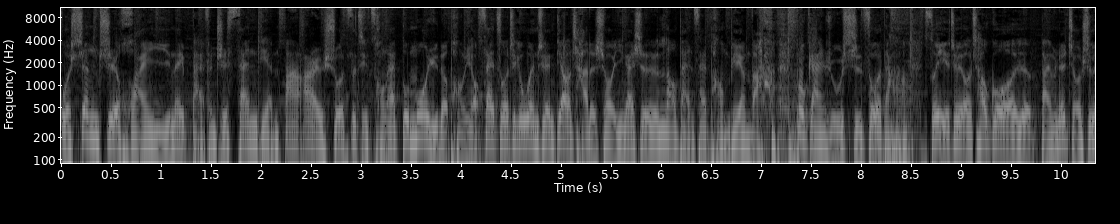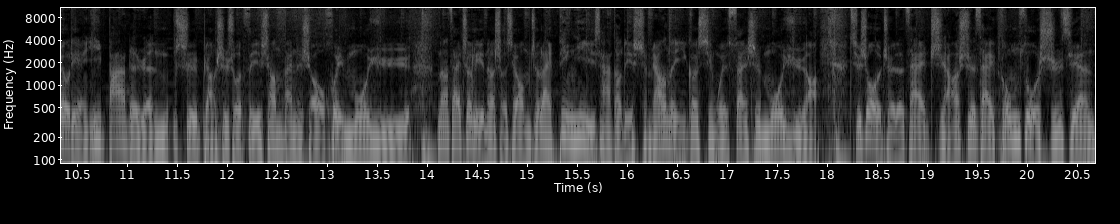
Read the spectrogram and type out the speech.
我甚至怀疑那百分之三点八二说自己从来不摸鱼的朋友，在做这个问卷调查的时候，应该是老板在旁边吧，不敢如实作答，所以就有超过百分之九十六点一八的人是表示说自己上班的时候会摸鱼。那在这里呢，首先我们就来定义一下，到底什么样的一个行为算是摸鱼啊？其实我觉得，在只要是在工作时间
